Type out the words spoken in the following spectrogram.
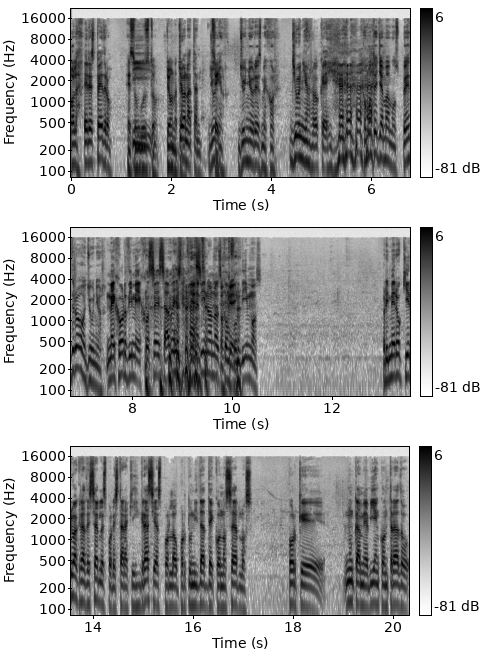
Hola, eres Pedro. Es un Y gusto. Jonathan. Jonathan. Junior. Junior es mejor. Junior, ok. ¿Cómo te llamamos? ¿Pedro o Junior? Mejor dime José, ¿sabes? Así no nos confundimos. Primero quiero agradecerles por estar aquí. Gracias por la oportunidad de conocerlos. Porque nunca me había encontrado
